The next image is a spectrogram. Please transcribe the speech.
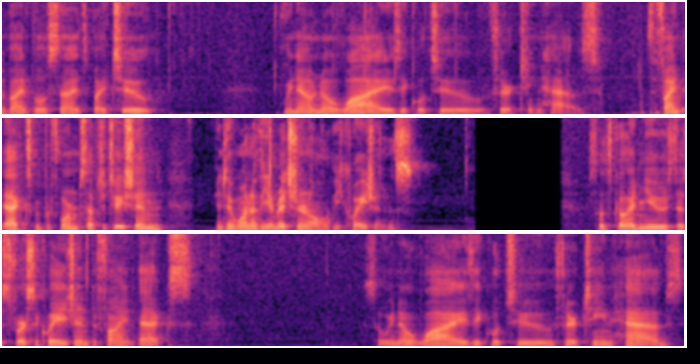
divide both sides by 2, we now know y is equal to 13 halves. To find x, we perform substitution into one of the original equations. So let's go ahead and use this first equation to find x. So we know y is equal to 13 halves.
